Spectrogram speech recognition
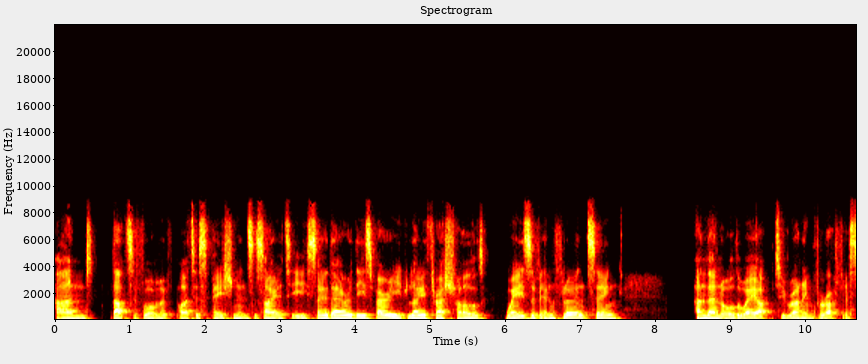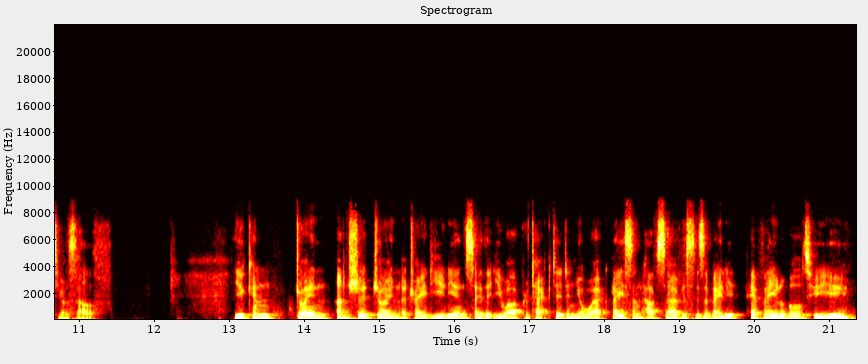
And that's a form of participation in society. So there are these very low threshold ways of influencing, and then all the way up to running for office yourself. You can join and should join a trade union so that you are protected in your workplace and have services avail- available to you.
